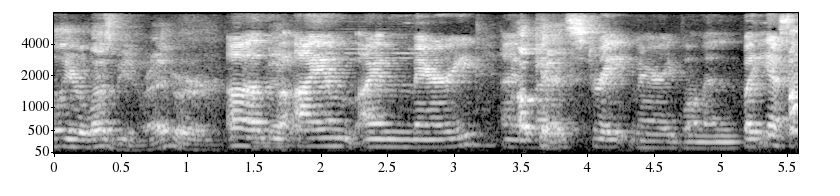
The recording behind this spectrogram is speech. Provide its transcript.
well, you're a lesbian, right? Or Um, no? I am I am married. I'm Okay. a straight married woman, but yes, I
